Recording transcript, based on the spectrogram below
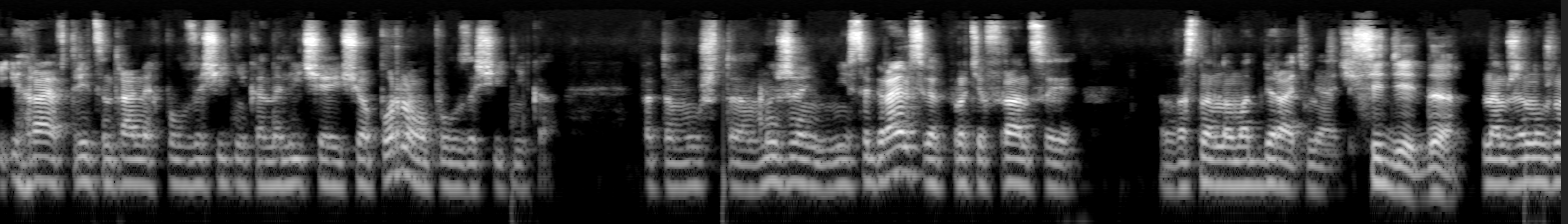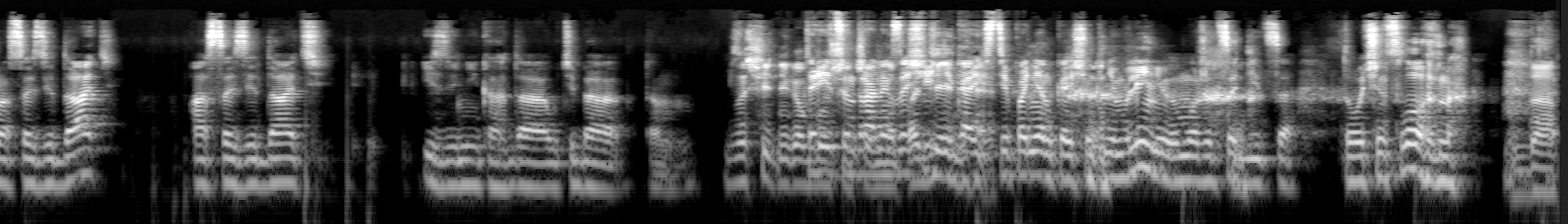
играя в три центральных полузащитника, наличие еще опорного полузащитника потому что мы же не собираемся, как против Франции, в основном отбирать мяч. Сидеть, да. Нам же нужно созидать, а созидать, извини, когда у тебя там защитников три больше, центральных защитника и Степаненко еще к ним в линию может садиться, то очень сложно. Да.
